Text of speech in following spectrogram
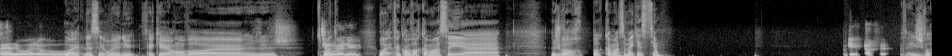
Allô, allô? Ouais, là, c'est revenu. Fait qu'on va. euh, C'est revenu? Ouais, fait qu'on va recommencer à. Je vais recommencer ma question. OK, parfait. Fait que je vais.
